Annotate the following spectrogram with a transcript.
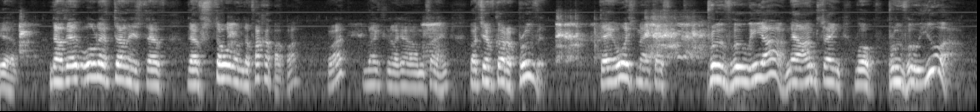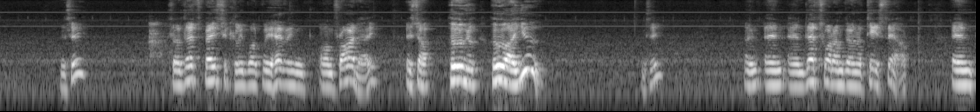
Yeah. No, they all they've done is they've they've stolen the whakapapa, right? Like like how I'm saying, but you've got to prove it. They always make us prove who we are. Now I'm saying, well, prove who you are. You see? So that's basically what we're having on Friday. Is a who who are you? You see? And and and that's what I'm going to test out. And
